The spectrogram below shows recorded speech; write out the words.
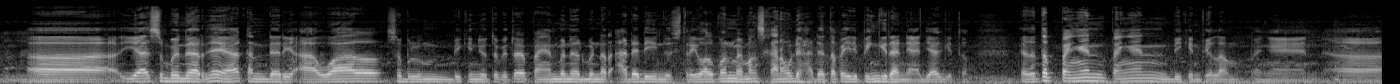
Eh, ya sebenarnya ya kan dari awal sebelum bikin YouTube itu ya pengen bener-bener ada di industri. Walaupun memang sekarang udah ada tapi di pinggirannya aja gitu. Ya tetap pengen pengen bikin film pengen eh,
